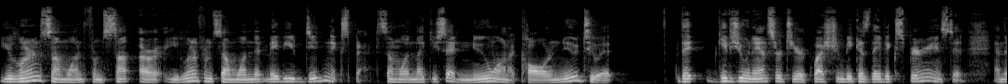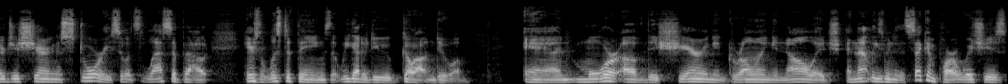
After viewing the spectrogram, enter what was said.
you learn someone from some or you learn from someone that maybe you didn't expect someone like you said new on a call or new to it that gives you an answer to your question because they've experienced it and they're just sharing a story. So it's less about here's a list of things that we got to do go out and do them and more of the sharing and growing in knowledge. And that leads me to the second part which is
